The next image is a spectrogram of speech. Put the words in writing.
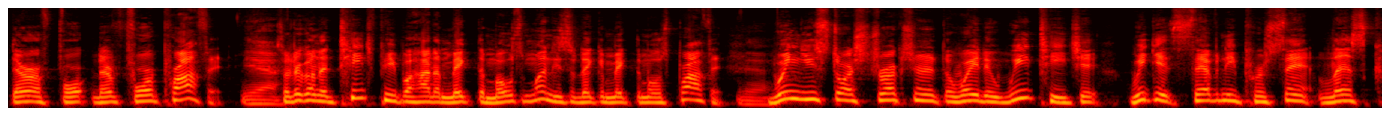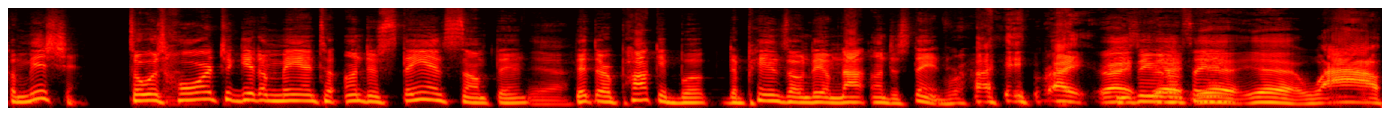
they're for, they're for profit. Yeah. So they're going to teach people how to make the most money so they can make the most profit. Yeah. When you start structuring it the way that we teach it, we get 70% less commission. So it's hard to get a man to understand something Yeah. that their pocketbook depends on them not understanding. Right, right, right. You see what yeah, I'm saying? Yeah, yeah. Wow.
